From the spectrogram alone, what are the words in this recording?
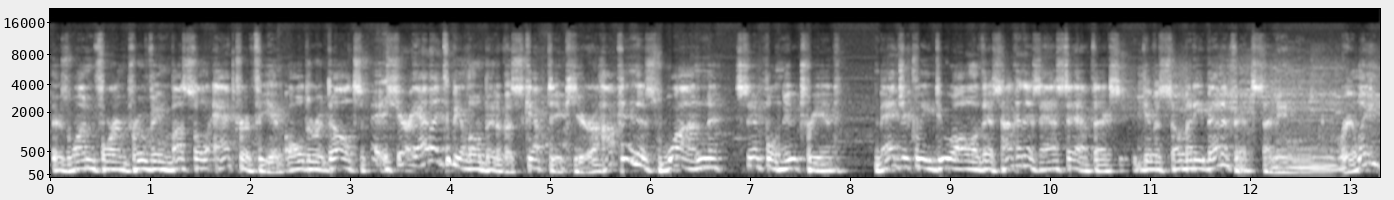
There's one for improving muscle atrophy in older adults. Uh, Sherry, I'd like to be a little bit of a skeptic here. How can this one simple nutrient magically do all of this? How can this Asta FX give us so many benefits? I mean, really?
